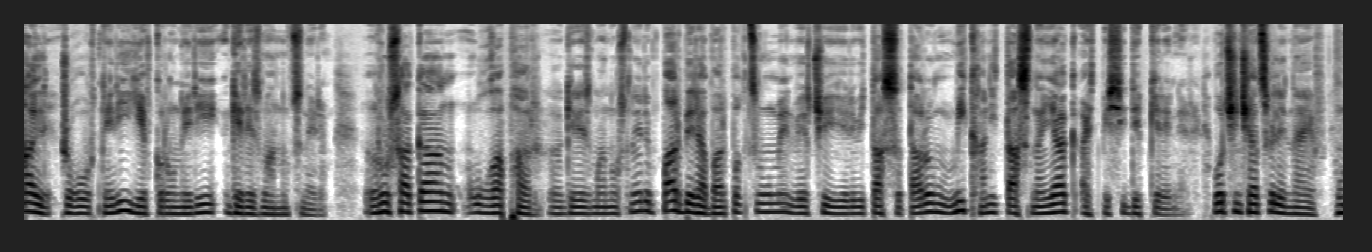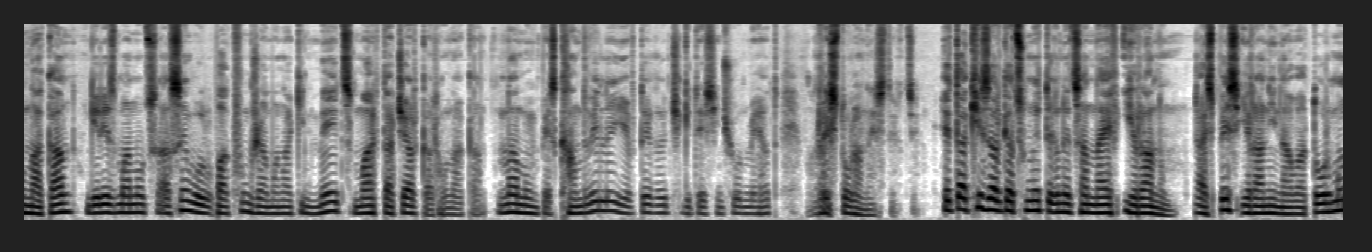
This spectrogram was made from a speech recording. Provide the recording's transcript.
այլ ժողովուրդների եւ կրոնների գերեզմանոցները։ Ռուսական ուղափար գերեզմանոցները բարբերաբար պղծվում են վերջի երևի 10 տարում մի քանի տասնյակ այդպիսի դեպքեր են եղել։ Ոչնչացվել է նաեւ հունական գերեզմանոցը, ասեն որ Բաքվում ժամանակին մեծ մարտաճար կար հունական։ Նա նույնպես քանդվել է եւ տեղը չգիտես ինչ որ մի հատ ռեստորան է ստեղծել։ Հետաքի զարգացումներ տեղնեցան նաև Իրանում։ Այսպես Իրանի նավատորմը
